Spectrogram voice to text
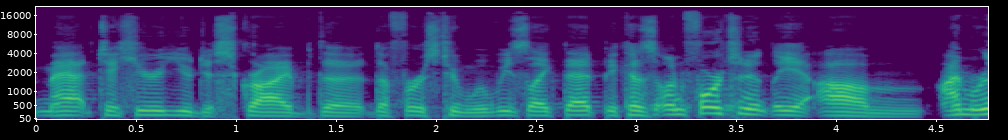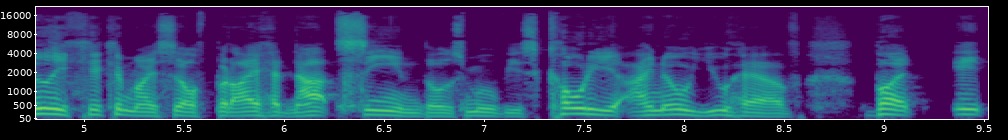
Matt, to hear you describe the the first two movies like that because unfortunately, um, I'm really kicking myself, but I had not seen those movies. Cody, I know you have, but it,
